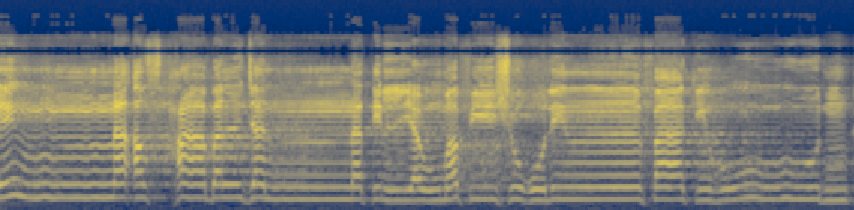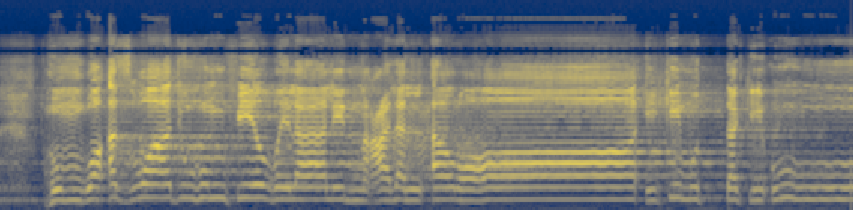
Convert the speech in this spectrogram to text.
إن أصحاب الجنة اليوم في شغل فاكهون هم وأزواجهم في ظلال على الأرائك متكئون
